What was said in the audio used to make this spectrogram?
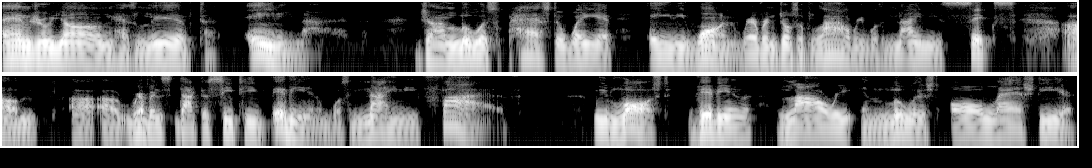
Andrew Young has lived to 89. John Lewis passed away at 81. Reverend Joseph Lowry was 96. Um, uh, uh, Reverend Dr. C.T. Vivian was 95. We lost Vivian, Lowry, and Lewis all last year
